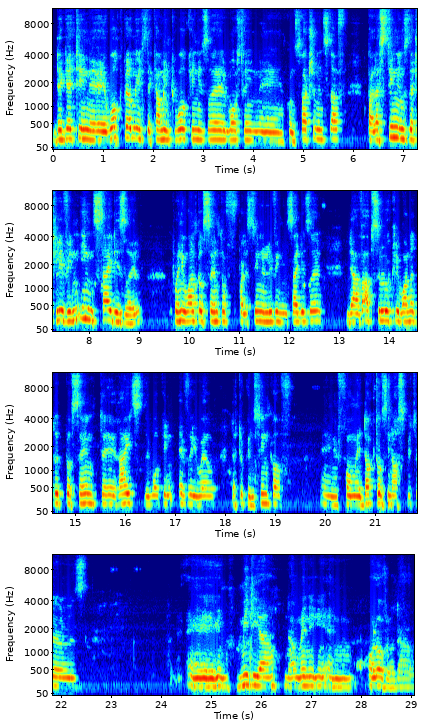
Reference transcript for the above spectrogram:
They're getting uh, work permits. They come into work in Israel, mostly in uh, construction and stuff. Palestinians that live in inside Israel, 21% of Palestinians living inside Israel. They have absolutely 100% uh, rights. They're working everywhere that you can think of, uh, from doctors in hospitals, uh, media. There are many, and all over. Are,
